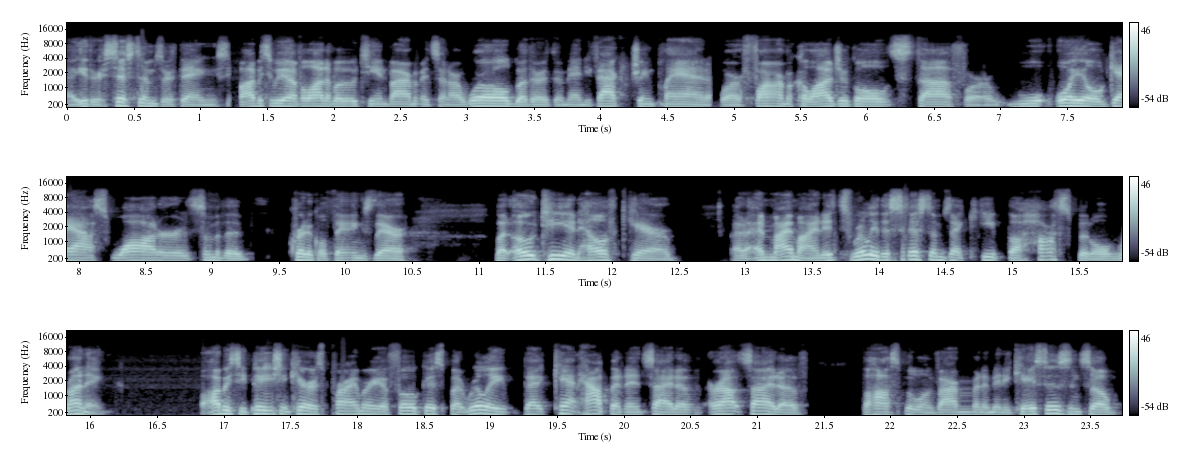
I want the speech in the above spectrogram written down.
uh, either systems or things. Obviously, we have a lot of OT environments in our world, whether it's a manufacturing plant or pharmacological stuff or oil, gas, water, some of the critical things there. But OT in healthcare, uh, in my mind, it's really the systems that keep the hospital running. Obviously, patient care is primary of focus, but really that can't happen inside of or outside of the hospital environment in many cases. And so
